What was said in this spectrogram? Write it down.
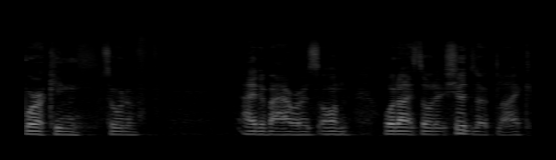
working sort of out of hours on what I thought it should look like.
